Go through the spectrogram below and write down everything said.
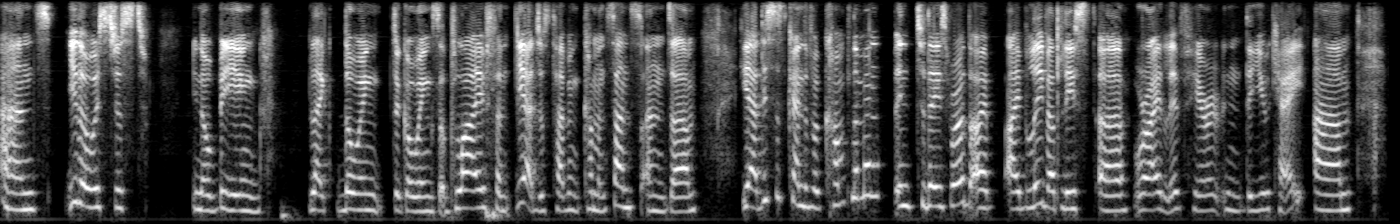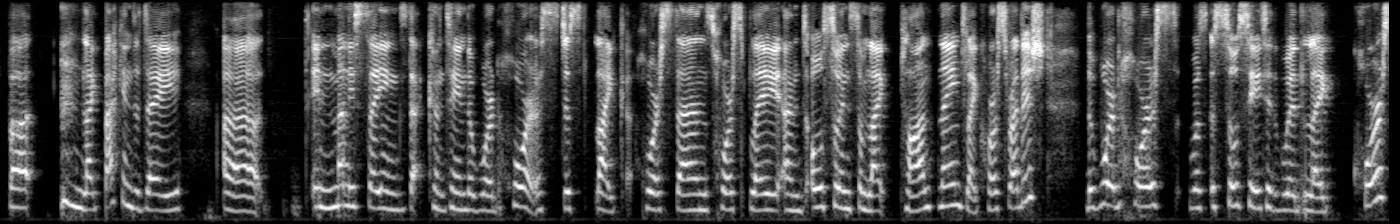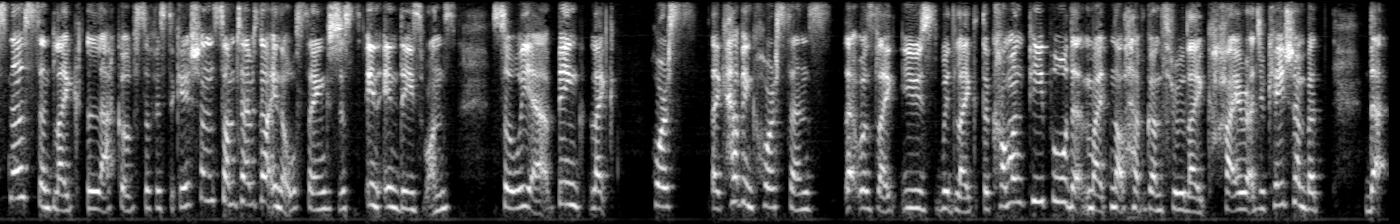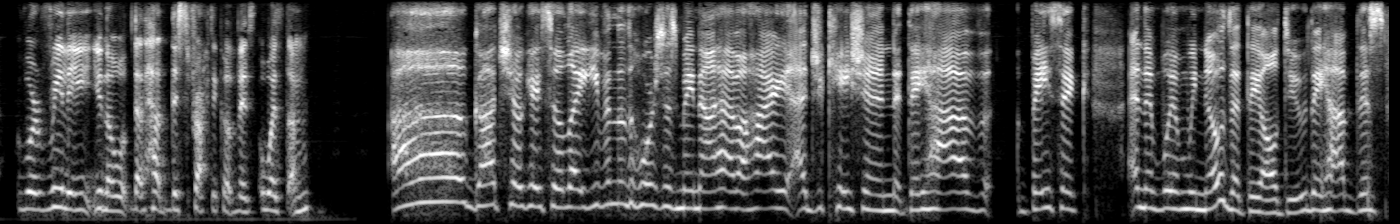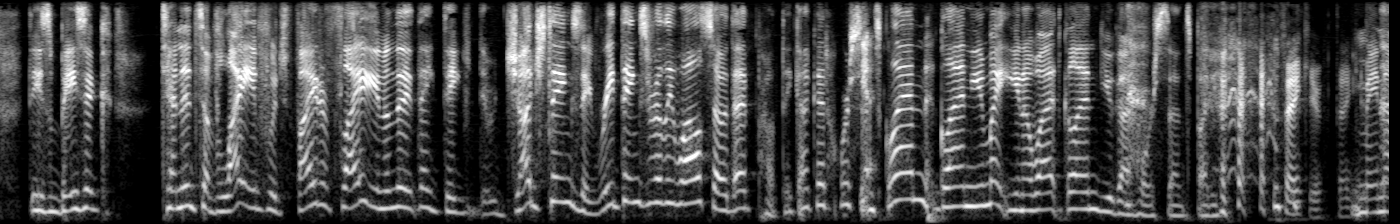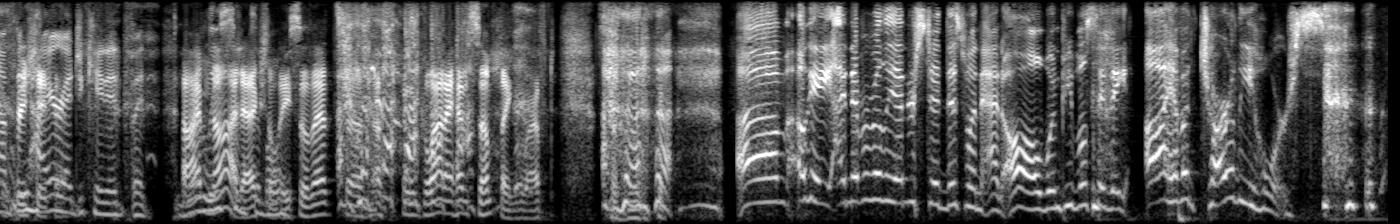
and you know it's just you know being like knowing the goings of life and yeah just having common sense. And um, yeah this is kind of a compliment in today's world. I, I believe at least uh, where i live here in the uk um, but like back in the day uh, in many sayings that contain the word horse, just like horse sense, horseplay, and also in some like plant names like horseradish, the word horse was associated with like coarseness and like lack of sophistication. Sometimes not in all things, just in in these ones. So yeah, being like horse, like having horse sense that was like used with like the common people that might not have gone through like higher education, but that were really you know that had this practical vis- wisdom. Oh, gotcha. Okay, so like even though the horses may not have a high education, they have basic, and then when we know that they all do, they have this these basic tenets of life, which fight or flight. You know, they they they judge things, they read things really well, so that probably they got good horse sense. Glenn, Glenn, you might, you know what, Glenn, you got horse sense, buddy. thank you. Thank you. You may not be higher that. educated, but you're I'm not sensible. actually, so that's. Uh, I'm glad I have something left. So- um okay i never really understood this one at all when people say they i have a charlie horse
